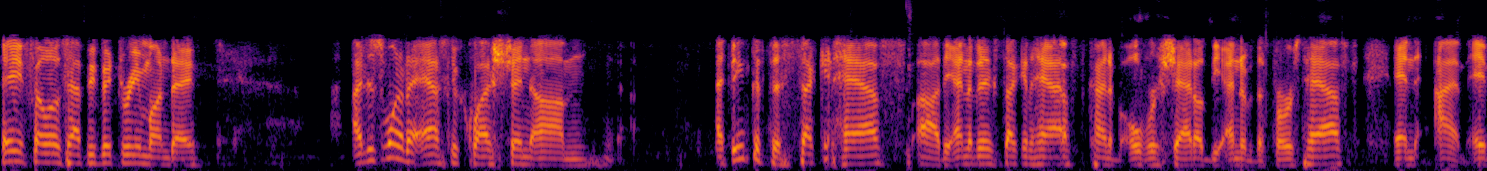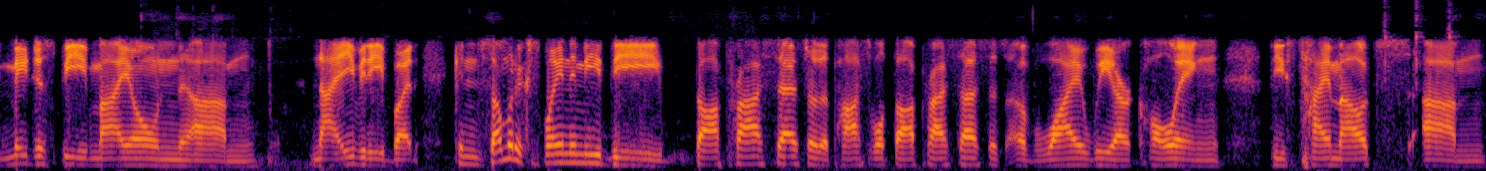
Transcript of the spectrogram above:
Hey, fellows. Happy Victory Monday. I just wanted to ask a question. Um, I think that the second half, uh, the end of the second half, kind of overshadowed the end of the first half, and I, it may just be my own um, naivety, but can someone explain to me the thought process or the possible thought processes of why we are calling these timeouts um,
